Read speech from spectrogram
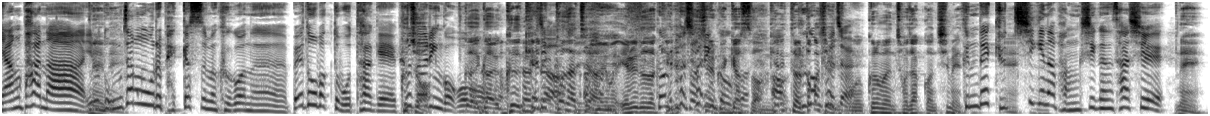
양파나 이런 네네. 농작물을 베꼈으면 그거는 빼도 박도 못하게? 표절인 거고. 그러니까 그 그죠. 캐릭터 자체가 예를 들어서 그건 캐릭터 자체를 표절인 거고. 베꼈어. 어, 캐릭터를 그건 똑같이 표절. 그러면 저작권 침해죠. 근데 규칙이나 방식은 사실 네.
